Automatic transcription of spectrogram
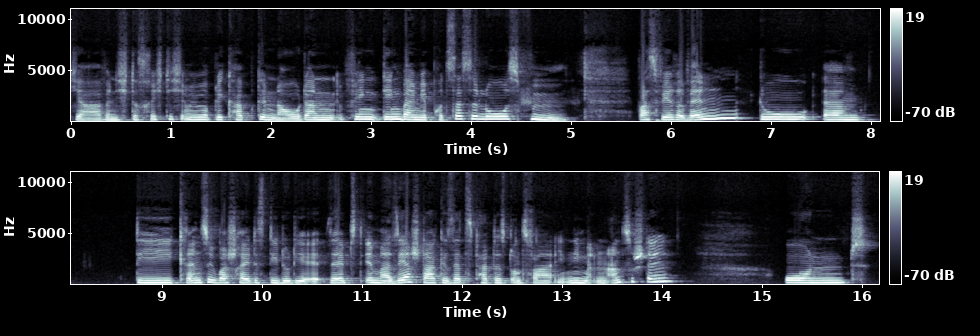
ja, wenn ich das richtig im Überblick habe, genau, dann fing, ging bei mir Prozesse los. Hm, was wäre, wenn du ähm, die Grenze überschreitest, die du dir selbst immer sehr stark gesetzt hattest, und zwar niemanden anzustellen? Und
